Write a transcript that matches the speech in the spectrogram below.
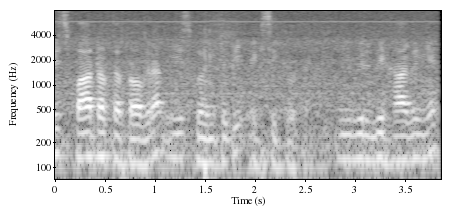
which part of the program is going to be executed. We will be having a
